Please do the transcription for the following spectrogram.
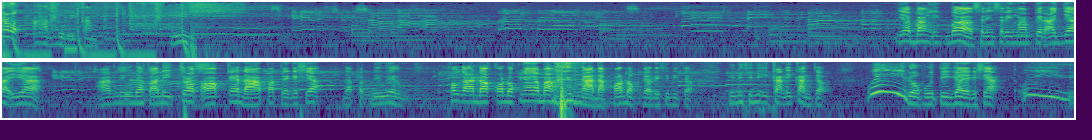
trot aduh ikan. Ih Ya Bang Iqbal sering-sering mampir aja iya. Ardi udah tadi crot oke dapat ya guys ya. Dapat bibir. Kok gak ada kodoknya ya Bang? Nggak ada kodok cok di sini cok. Ini sini ikan-ikan cok. Wih 23 ya guys ya. Wih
